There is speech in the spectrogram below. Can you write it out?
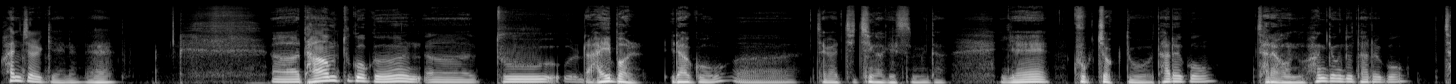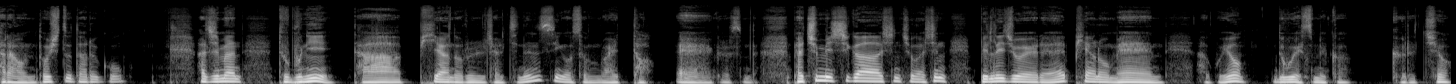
환절기에는 예. 어, 다음 두 곡은, 어, 두 라이벌이라고, 어, 제가 지칭하겠습니다. 이게 국적도 다르고, 자라온 환경도 다르고, 자라온 도시도 다르고, 하지만 두 분이 다 피아노를 잘 치는 싱어송라이터. 예, 그렇습니다. 배춘미 씨가 신청하신 빌리 조엘의 피아노맨 하고요. 누구 했습니까? 그렇죠.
